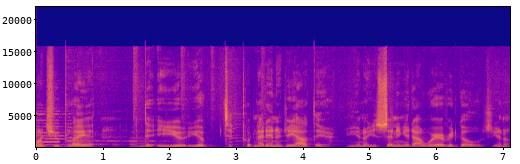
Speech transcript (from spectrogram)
Once you play it, the, you, you're putting that energy out there. You know, you're sending it out wherever it goes, you know.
